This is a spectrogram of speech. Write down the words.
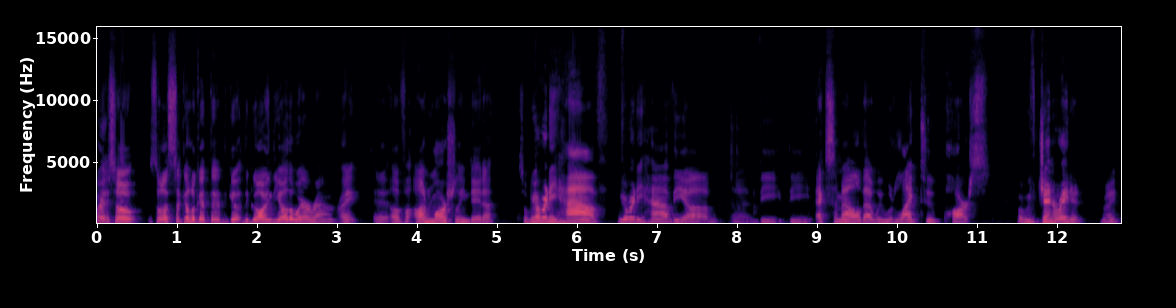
Okay, so so let's take a look at the, the going the other way around, right? Uh, of unmarshalling data. So we already have we already have the uh, uh, the the XML that we would like to parse, or we've generated, right?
